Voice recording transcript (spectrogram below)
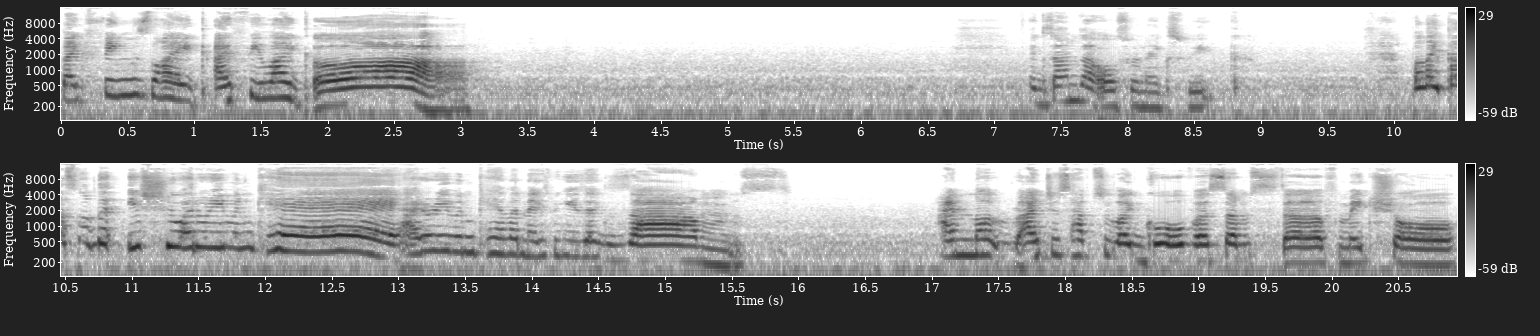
like things like i feel like ah. Exams are also next week. But like that's not the issue. I don't even care. I don't even care that next week is exams i'm not i just have to like go over some stuff make sure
